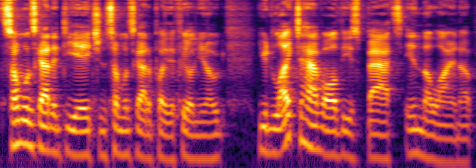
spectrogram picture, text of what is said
Someone's got to DH and someone's got to play the field. You know, you'd like to have all these bats in the lineup.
